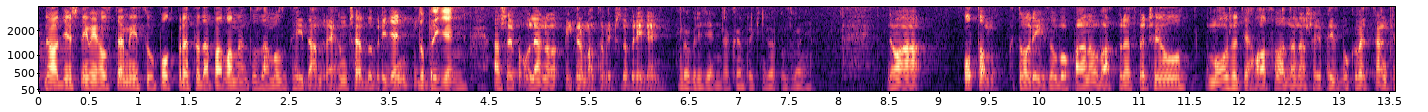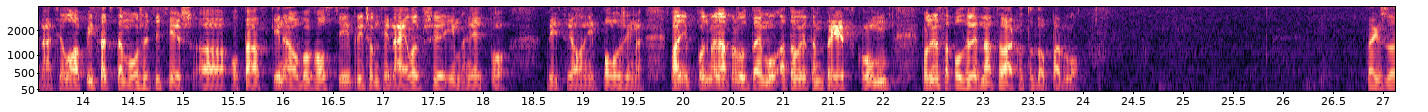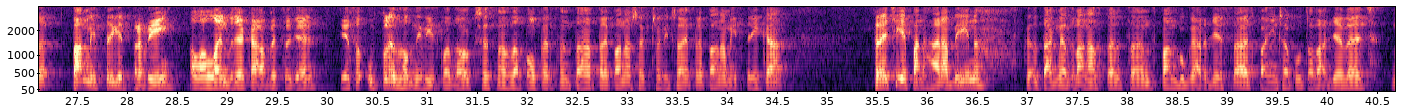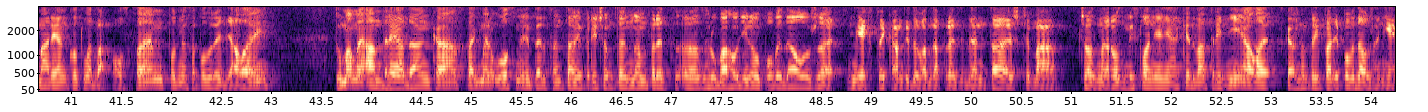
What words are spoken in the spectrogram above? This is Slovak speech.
No a dnešnými hostiami sú podpredseda parlamentu za Most Hit Andrej Hrnčer. Dobrý deň. Dobrý deň. A šéf Oľano Igor Matovič. Dobrý deň. Dobrý deň, ďakujem pekne za pozvanie. No a o tom, ktorý z oboch pánov vás presvedčil, môžete hlasovať na našej facebookovej stránke na telo a písať tam môžete tiež uh, otázky na oboch hostí, pričom tie najlepšie im hneď po vysielaní položíme. Pani, poďme na prvú tému a to je ten prieskum. Poďme sa pozrieť na to, ako to dopadlo. Takže pán Mistrik je prvý, ale len vďaka ABCD. Je to úplne zhodný výsledok. 16,5% pre pána Ševčoviča aj pre pána Mistríka. Tretí je pán Harabín, takmer 12%, pán Bugár 10, pani Čaputová 9, Marian Kotleba 8. Poďme sa pozrieť ďalej. Tu máme Andreja Danka s takmer 8%, pričom ten nám pred e, zhruba hodinou povedal, že nechce kandidovať na prezidenta, ešte má čas na rozmyslenie nejaké 2-3 dní, ale v každom prípade povedal, že nie.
